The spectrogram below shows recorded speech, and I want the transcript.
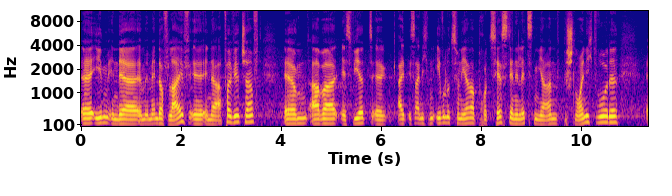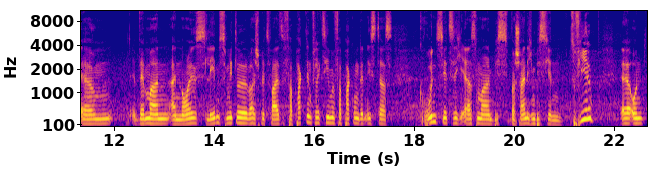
äh, eben in der, im End of Life, äh, in der Abfallwirtschaft. Ähm, aber es wird, äh, ist eigentlich ein evolutionärer Prozess, der in den letzten Jahren beschleunigt wurde ähm, wenn man ein neues Lebensmittel beispielsweise verpackt in flexible Verpackung, dann ist das grundsätzlich erstmal ein bisschen, wahrscheinlich ein bisschen zu viel äh, und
